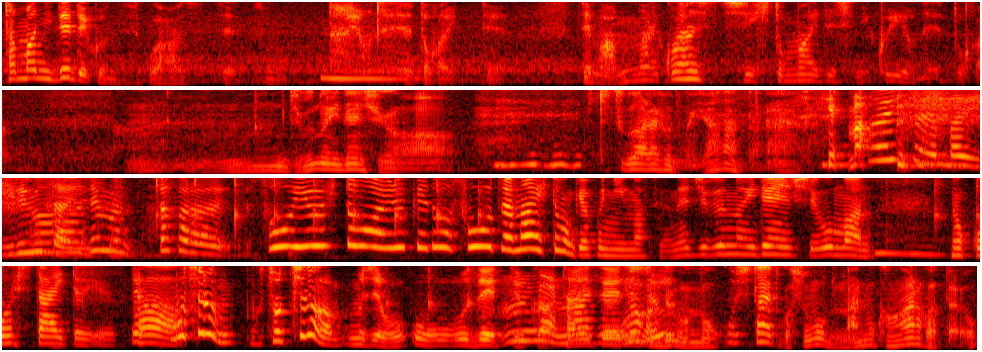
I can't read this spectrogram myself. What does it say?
たまに出てくるんですよこういう話って「そのだよね」とか言って「でもあんまりこういう話人前でしにくいよね」とか。うん自分の遺伝子が引き継がれるのが嫌なんだねそういう人やっぱりいるみたいですよ。あーでもだからそういう人はいるけどそうじゃない人も逆にいますよね。自分の遺伝子をまあ残したいというか。もちろんそっちの方がむしろ大勢っていうかうんね大勢でしょ、なんかでも残したいとかそういうこと何も考えなかったよ。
